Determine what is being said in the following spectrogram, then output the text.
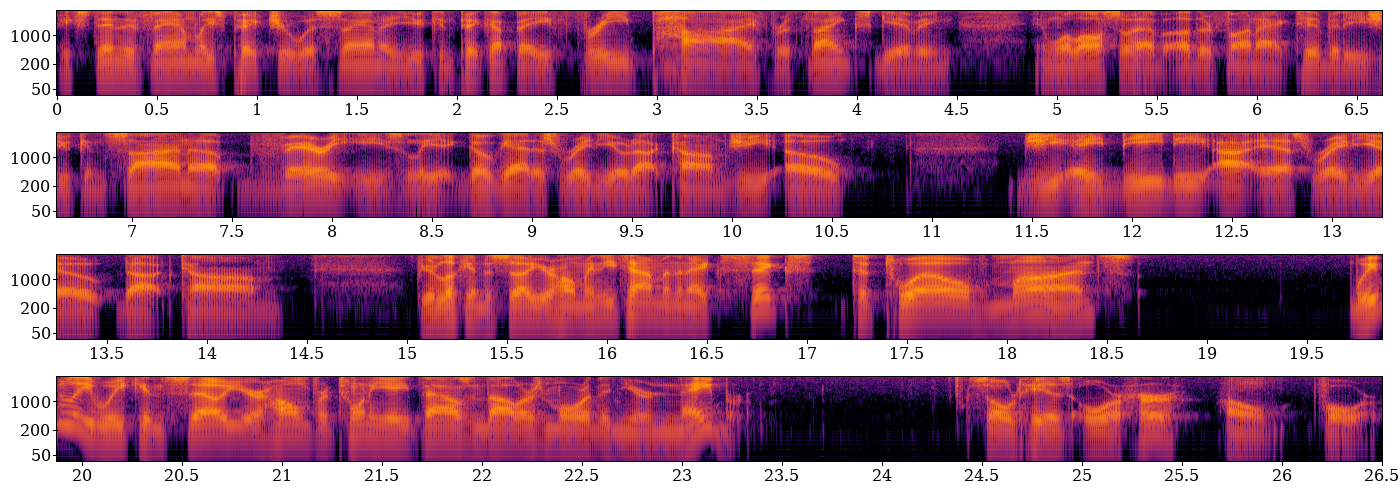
extended family's picture with Santa. You can pick up a free pie for Thanksgiving and we'll also have other fun activities. You can sign up very easily at gogaddisradio.com, G O G A D D I S radio.com. If you're looking to sell your home anytime in the next six to 12 months, we believe we can sell your home for $28,000 more than your neighbor sold his or her home for.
